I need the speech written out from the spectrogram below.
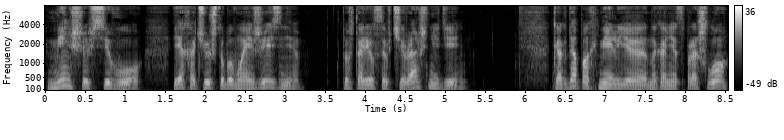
меньше всего я хочу, чтобы в моей жизни повторился вчерашний день, когда похмелье, наконец, прошло,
